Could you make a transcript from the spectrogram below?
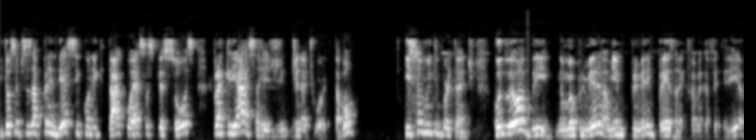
Então você precisa aprender a se conectar com essas pessoas para criar essa rede de network, tá bom? Isso é muito importante. Quando eu abri no meu primeiro, a minha primeira empresa, né, que foi a minha cafeteria,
